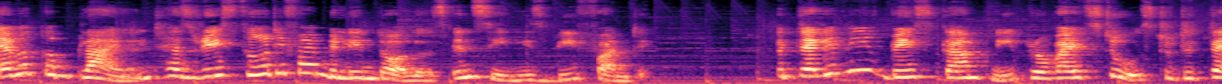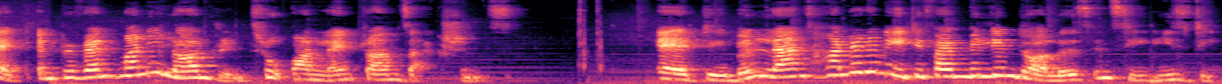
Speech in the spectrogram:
EverCompliant, has raised $35 million in Series B funding. The Tel Aviv based company provides tools to detect and prevent money laundering through online transactions. Airtable lands $185 million in Series D.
